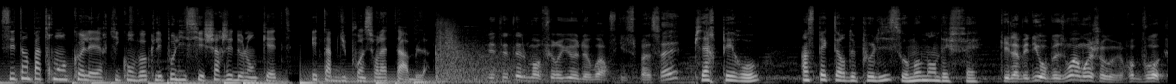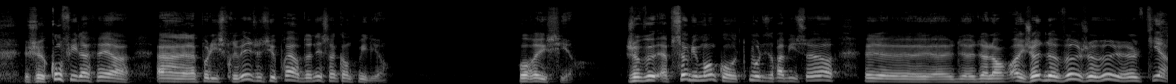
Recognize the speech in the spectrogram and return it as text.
C'est un patron en colère qui convoque les policiers chargés de l'enquête et tape du poing sur la table. Il était tellement furieux de voir ce qui se passait Pierre Perrault, inspecteur de police au moment des faits. qu'il avait dit au besoin, moi je, je confie l'affaire à la police privée, je suis prêt à redonner 50 millions. Pour réussir. Je veux absolument qu'on trouve les ravisseurs euh, de, de leur... Je ne veux, je veux, je le tiens.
